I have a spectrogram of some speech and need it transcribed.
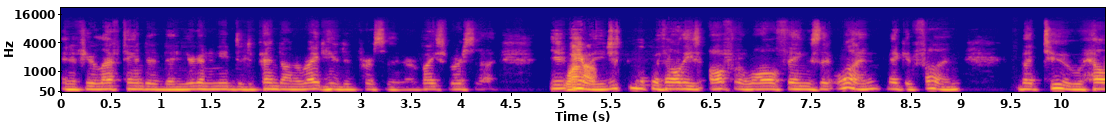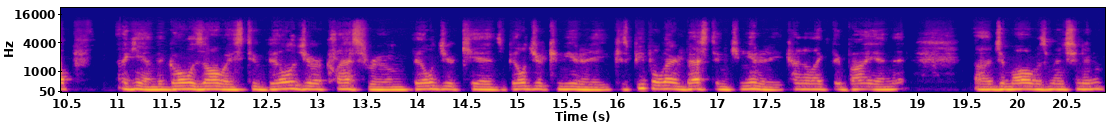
and if you're left-handed, then you're going to need to depend on a right-handed person or vice versa. You, wow. Anyway, you just come up with all these off-the-wall things that one make it fun, but two help. Again, the goal is always to build your classroom, build your kids, build your community, because people learn best in community, kind of like the buy-in that uh, Jamal was mentioning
